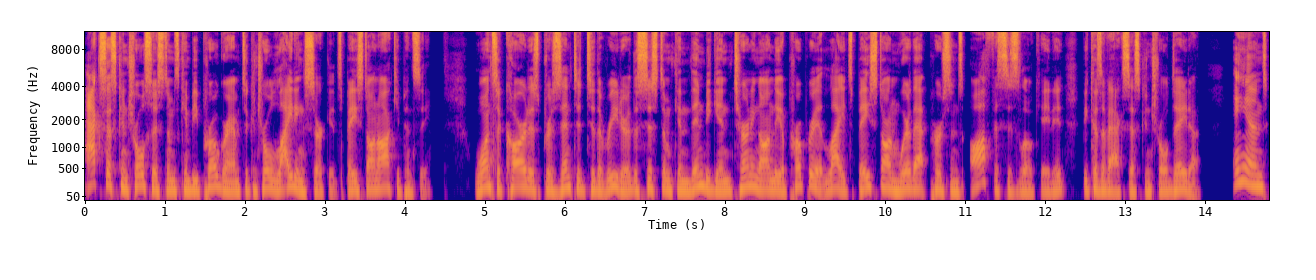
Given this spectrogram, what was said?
Access control systems can be programmed to control lighting circuits based on occupancy. Once a card is presented to the reader, the system can then begin turning on the appropriate lights based on where that person's office is located because of access control data. And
